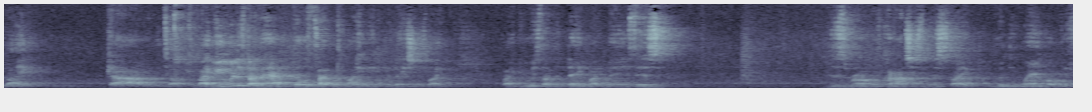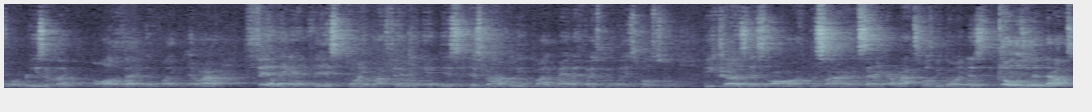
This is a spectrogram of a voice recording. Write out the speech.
like God really talking? Like, you really start to have those type of like inclinations. Like, like you really start to think, like, man, is this this realm of consciousness like really weighing on me for a reason? Like, all the fact that like, am I failing at this point? Am I failing at this? Is this not really like manifesting the way it's supposed to? because it's all the signs saying I'm not supposed to be doing this. Those are the doubts.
